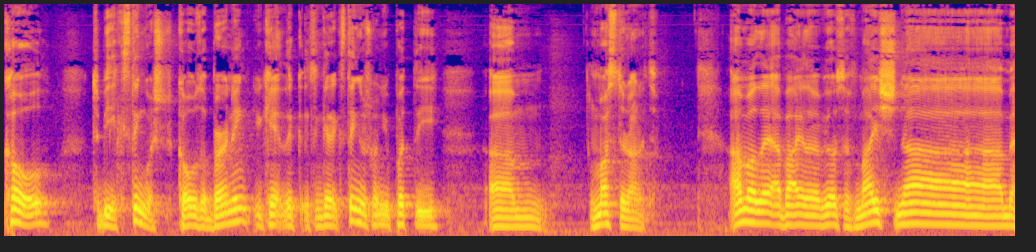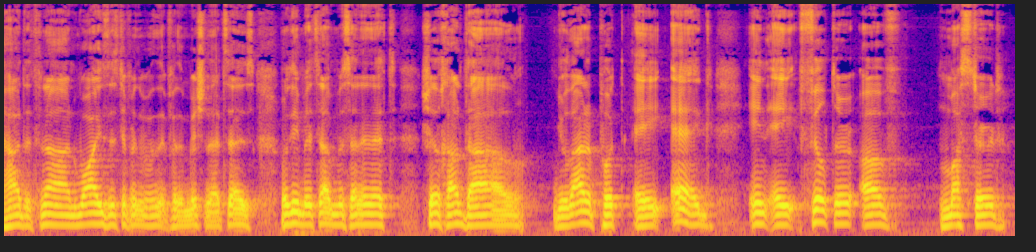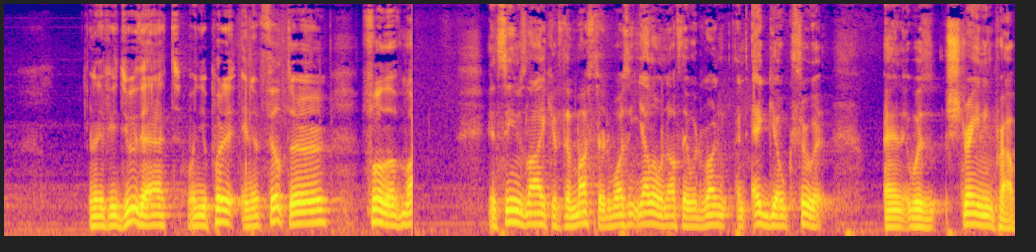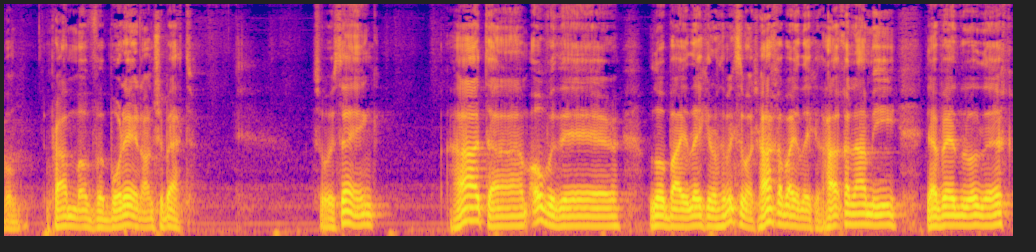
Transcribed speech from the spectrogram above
coal to be extinguished. Coals are burning. You can't. It can get extinguished when you put the um, mustard on it. Amale Abayla Rabbi Yosef Maishna Mehadatnan. Why is this different from the, from the Mishnah that says Rodim Betzav Mesanenet Shel Chardal? You're allowed to put a egg in a filter of mustard, and if you do that, when you put it in a filter full of mustard, it seems like if the mustard wasn't yellow enough, they would run an egg yolk through it, and it was straining problem, problem of uh, on Shabbat. So we're saying, hatam over there lo bayilek. You don't have to mix it much. Hacha bayilek. Hachanami yaved lolech.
